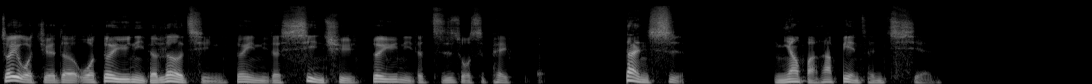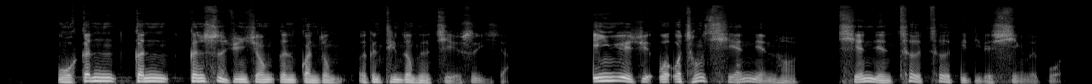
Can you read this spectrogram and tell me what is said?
所以我觉得，我对于你的热情，对于你的兴趣，对于你的执着是佩服的。但是，你要把它变成钱，我跟跟跟世军兄、跟观众、呃、跟听众朋友解释一下，音乐剧，我我从前年哈、前年彻彻底底的醒了过来。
